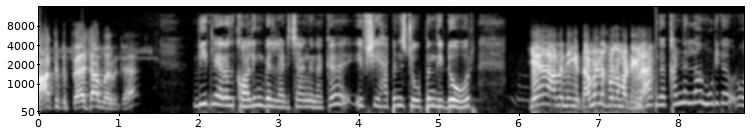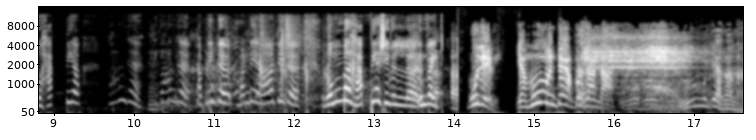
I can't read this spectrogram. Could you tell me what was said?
பார்த்துட்டு பேசாம இருக்க. வீட்ல யாராவது காலிங் பெல் அடிச்சாங்கனாக்க if she happens to open the door ஏன் அதை நீங்க தமிழ்ல சொல்ல மாட்டீங்களா? உங்க கண்ணெல்லாம் மூடிட்டு ஒரு ஹாப்பியா வாங்க வாங்க அப்படின்ட்டு மண்டையை ஆட்டிட்டு ரொம்ப ஹாப்பியா ஷி வில் இன்வைட் மூதேவி என் மூமெண்டே அப்படித்தான்டா. மூமெண்டே அதானா?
